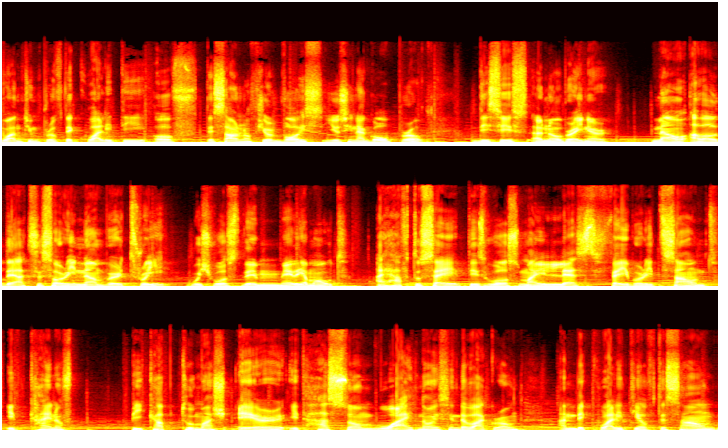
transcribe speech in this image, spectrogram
want to improve the quality of the sound of your voice using a GoPro, this is a no-brainer. Now about the accessory number 3, which was the Media Mod. I have to say this was my less favorite sound. It kind of pick up too much air, it has some white noise in the background and the quality of the sound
